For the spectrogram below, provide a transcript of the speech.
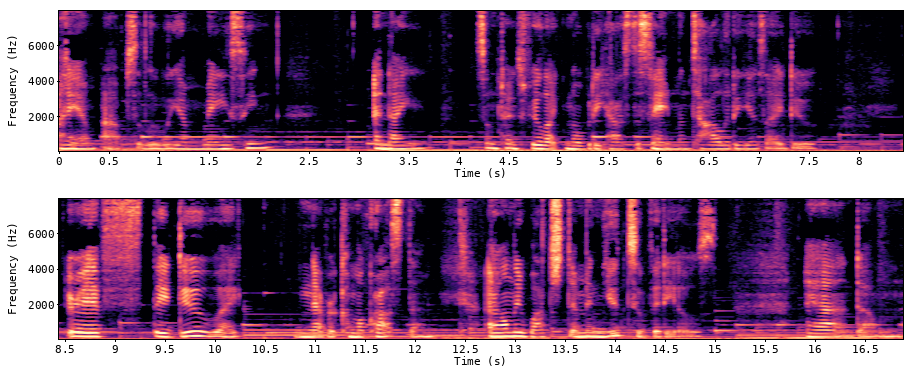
I am absolutely amazing. And I sometimes feel like nobody has the same mentality as I do. Or if they do, I never come across them. I only watch them in YouTube videos. And um,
